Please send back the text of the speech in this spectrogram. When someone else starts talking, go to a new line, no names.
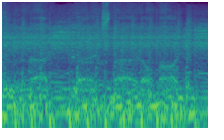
demon, let's man of mine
